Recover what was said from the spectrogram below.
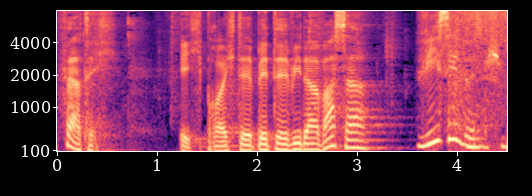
Fertig. Ich bräuchte bitte wieder Wasser. Wie Sie wünschen.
